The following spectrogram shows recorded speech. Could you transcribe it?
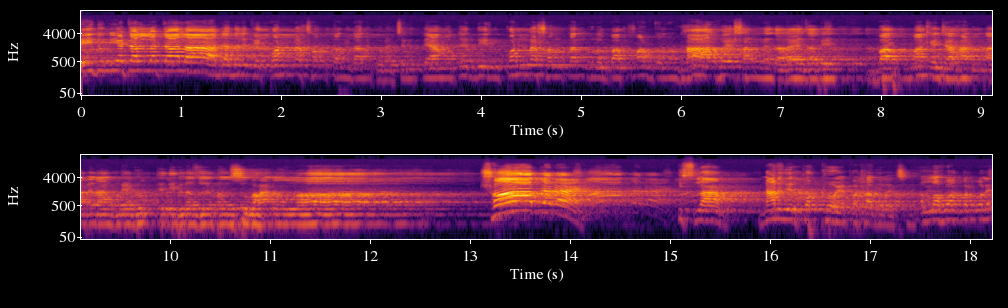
এই দুনিয়াটা আল্লাহ তাআলা যাদেরকে কন্যা সন্তান দান করেছেন, কিয়ামতের দিন কন্যা সন্তানগুলো বাপ মার জন্য ঢাল হয়ে সামনে দাঁড়ায় যাবে। বাপ মাকে জাহান্নামের আগুনে ঢুকতে দিবে না যখন সুবহানাল্লাহ। সব জায়গায় ইসলাম নারীদের পক্ষ হয়ে কথা বলেছে। আল্লাহু আকবার বলে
